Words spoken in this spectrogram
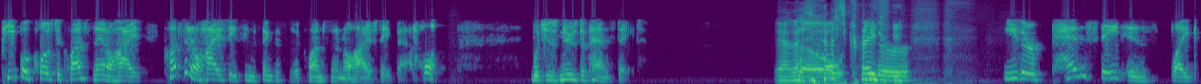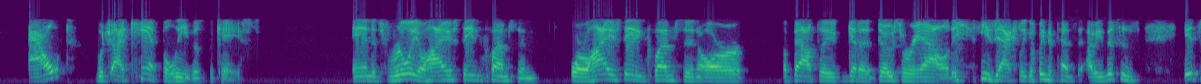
people close to Clemson and Ohio, Clemson and Ohio State seem to think this is a Clemson and Ohio State battle, which is news to Penn State. Yeah, that's, so that's crazy. Either, either Penn State is like out, which I can't believe is the case, and it's really Ohio State and Clemson, or Ohio State and Clemson are about to get a dose of reality. He's actually going to Penn State. I mean, this is it's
